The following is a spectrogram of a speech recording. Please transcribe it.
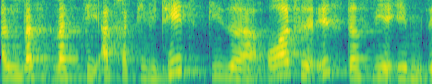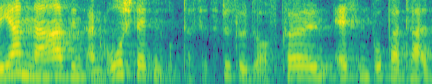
also was, was die Attraktivität dieser Orte ist, dass wir eben sehr nah sind an Großstädten, ob das jetzt Düsseldorf, Köln, Essen, Wuppertal,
